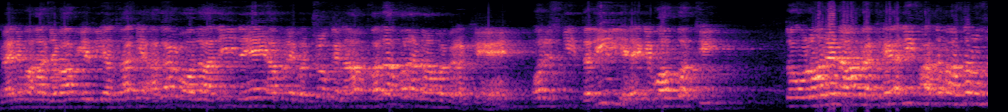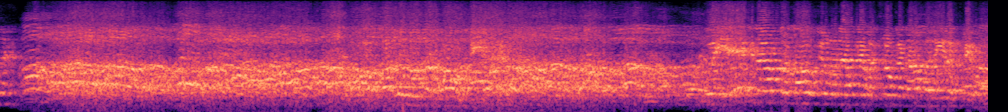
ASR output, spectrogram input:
میں نے وہاں جواب یہ دیا تھا کہ اگر مولا علی نے اپنے بچوں کے نام فلا فلا ناموں پہ رکھے ہیں اور اس کی دلیل یہ ہے کہ محبت تھی۔ تو انہوں نے نام رکھے علی فاطمہ حسن حسین محبت تو دو طرفہ ہوتی ہے کوئی ایک نام بتاؤ کہ انہوں نے اپنے بچوں کے نام علی رکھے ہوں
